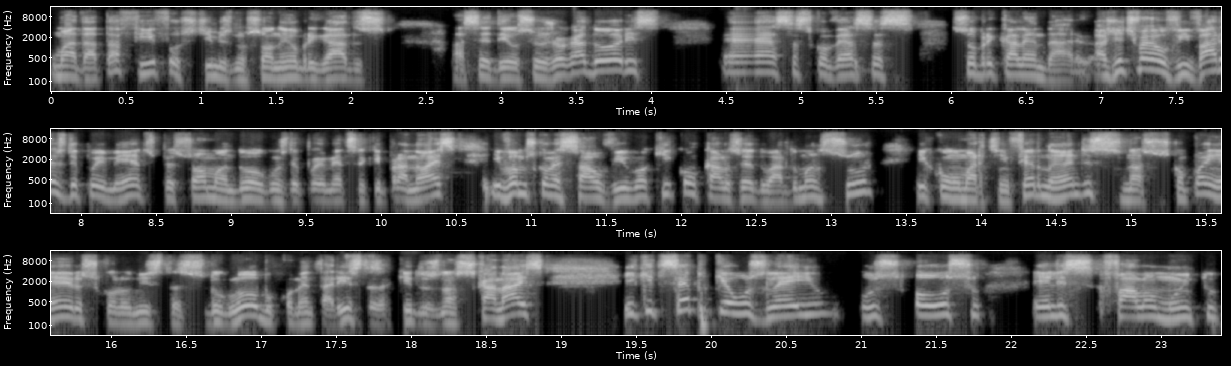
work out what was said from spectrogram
uma data FIFA, os times não são nem obrigados a ceder os seus jogadores essas conversas sobre calendário. A gente vai ouvir vários depoimentos, o pessoal mandou alguns depoimentos aqui para nós, e vamos começar ao vivo aqui com o Carlos Eduardo Mansur e com o Martim Fernandes, nossos companheiros, colunistas do Globo, comentaristas aqui dos nossos canais, e que sempre que eu os leio, os ouço, eles falam muito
